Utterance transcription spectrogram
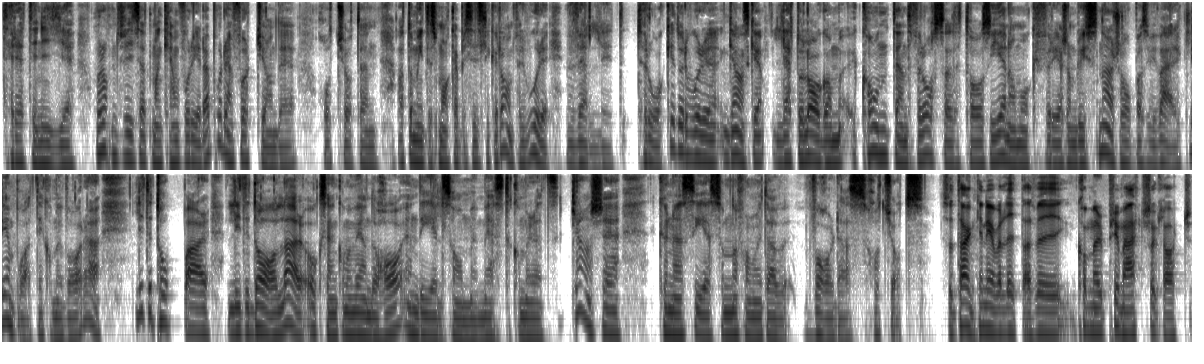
39, och förhoppningsvis att man kan få reda på den 40 hotshoten, att de inte smakar precis likadant. För det vore väldigt tråkigt och det vore ganska lätt och lagom content för oss att ta oss igenom och för er som lyssnar så hoppas vi verkligen på att det kommer vara lite toppar, lite dalar och sen kommer vi ändå ha en del som mest kommer att kanske kunna ses som någon form av vardags hotshots. Så tanken är väl lite att vi kommer primärt såklart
